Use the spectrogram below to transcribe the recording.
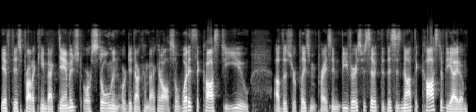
if this product came back damaged or stolen or did not come back at all. So what is the cost to you of this replacement price? And be very specific that this is not the cost of the item,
